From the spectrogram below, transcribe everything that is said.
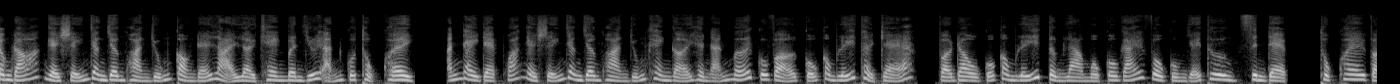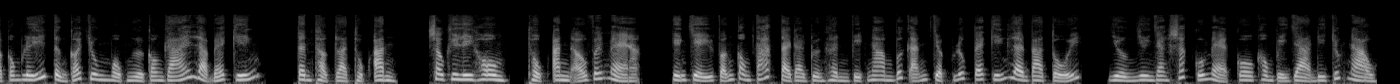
Trong đó, nghệ sĩ nhân dân Hoàng Dũng còn để lại lời khen bên dưới ảnh của Thục Khuê. Ảnh này đẹp quá nghệ sĩ nhân dân Hoàng Dũng khen ngợi hình ảnh mới của vợ cũ công lý thời trẻ. Vợ đầu của công lý từng là một cô gái vô cùng dễ thương, xinh đẹp. Thục Khuê và công lý từng có chung một người con gái là bé Kiến, tên thật là Thục Anh. Sau khi ly hôn, Thục Anh ở với mẹ. Hiện chị vẫn công tác tại đài truyền hình Việt Nam bức ảnh chụp lúc bé Kiến lên 3 tuổi, dường như nhan sắc của mẹ cô không bị già đi chút nào.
